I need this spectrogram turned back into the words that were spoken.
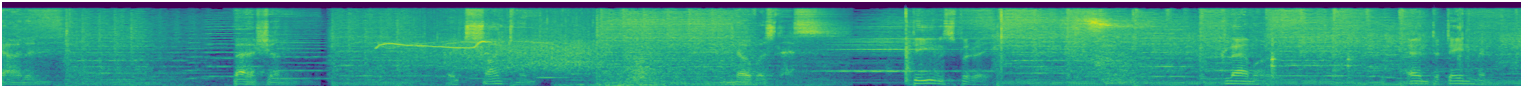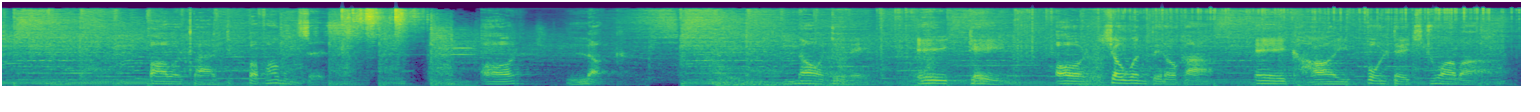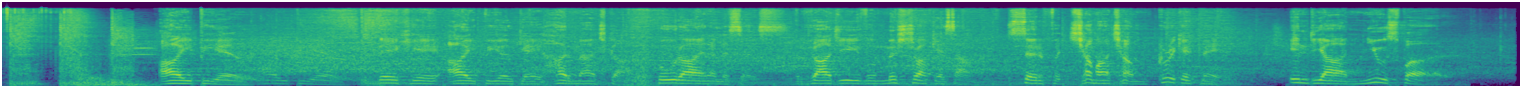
talent, passion, excitement, nervousness, team spirit, glamour, entertainment, power packed performances, और luck. नौ टीमें एक game और चौवन दिनों का एक high voltage drama IPL IPL देखिए आईपीएल के हर मैच का पूरा एनालिसिस राजीव मिश्रा के साथ, सिर्फ़ छमाछम क्रिकेट में इंडिया न्यूज़ पर।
